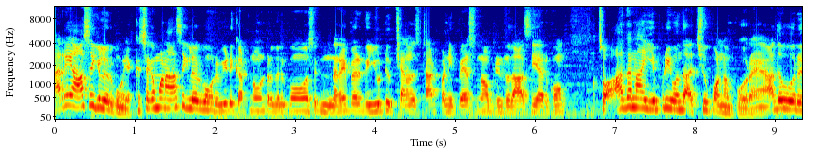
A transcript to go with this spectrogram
நிறைய ஆசைகள் இருக்கும். எக்கச்சக்கமான ஆசைகள் இருக்கும். ஒரு வீடு கட்டணுன்றது இருக்கும். சரி, நிறைய பேருக்கு யூடியூப் சேனல் ஸ்டார்ட் பண்ணி பேசணும் அப்படின்றது ஆசையாக இருக்கும். ஸோ அதை நான் எப்படி வந்து அச்சீவ் பண்ண போகிறேன் அதை ஒரு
